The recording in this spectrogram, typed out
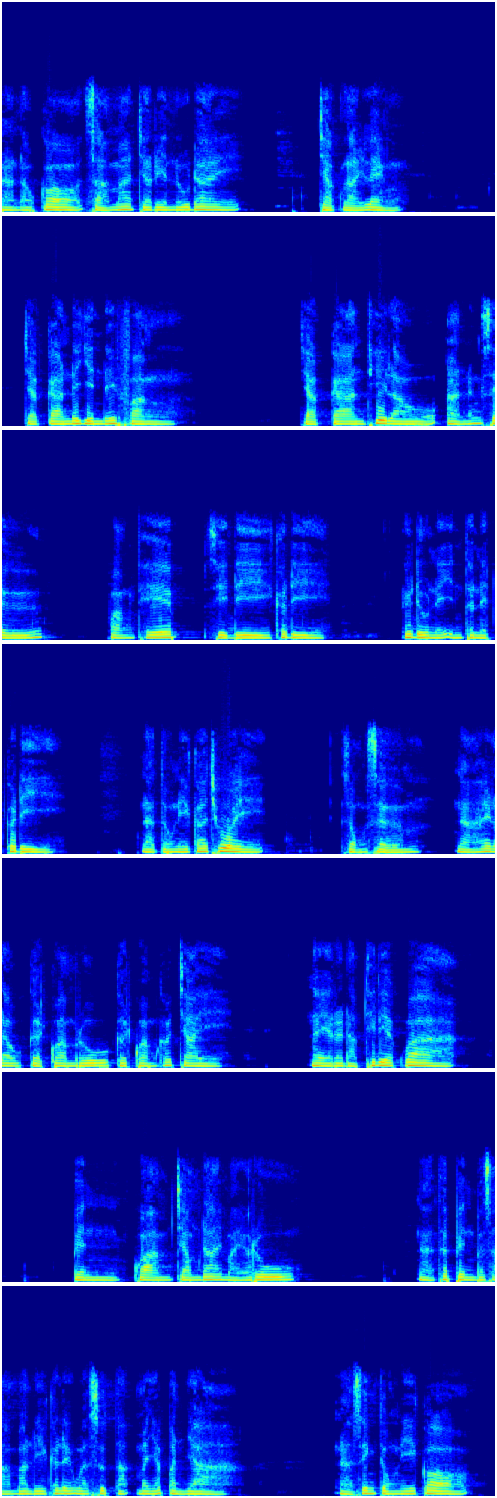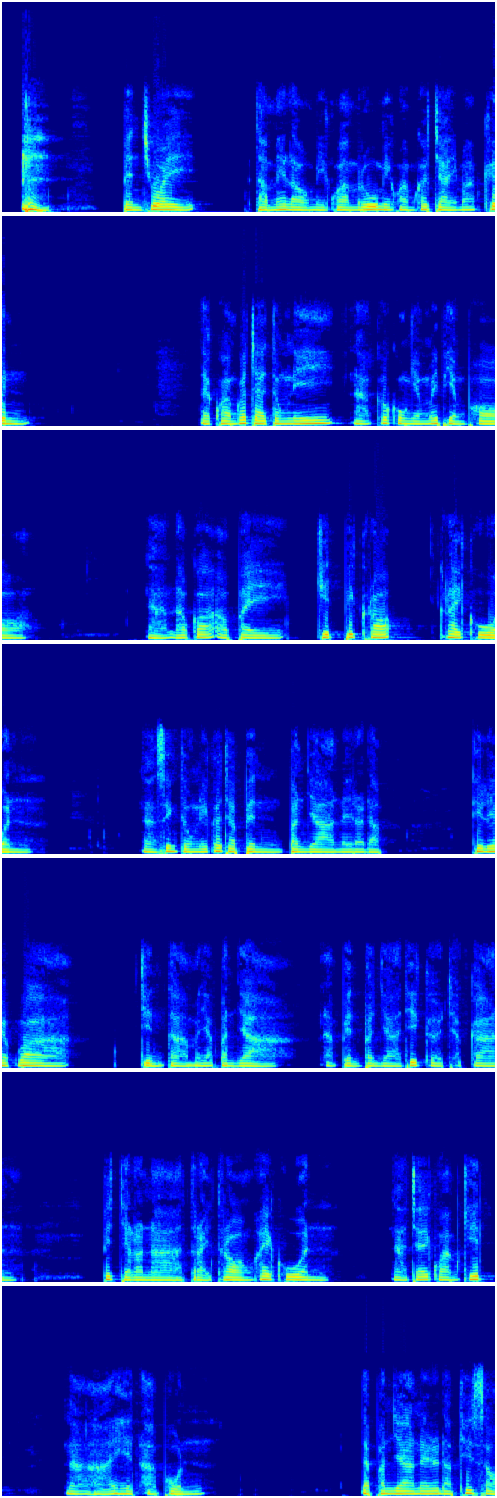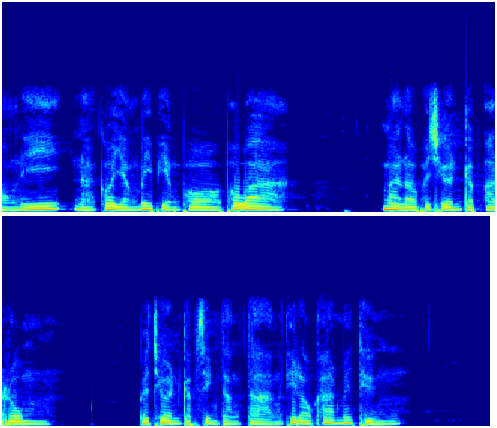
นะเราก็สามารถจะเรียนรู้ได้จากหลายแหล่ง จากการได้ยินได้ฟัง จากการที่เราอ่านหนังสือ ฟังเทปซีดี ก็ดี หรือดูในอินเทอร์เน็ตก็ดีนะตรงนี้ก็ช่วย ส่งเสริมนะให้เราเกิดความรู้เกิดความเข้าใจ ในระดับที่เรียกว่า เป็นความจำได้หมายรู้นะถ้าเป็นภาษาบาลีก็เรียกว่าสุตมยปัญญานะซึ่งตรงนี้ก็เป็นช่วยทำให้เรามีความรู้มีความเข้าใจมากขึ้น แต่ความเข้าใจตรงนี้นะก็คงยังไม่เพียงพอนะเราก็เอาไป คิดพิเคราะห์ใครควรนะซึ่งตรงนี้ก็จะเป็นปัญญาในระดับที่เรียกว่าจินตามยปัญญานะเป็นปัญญาที่เกิดจากการพิจารณาไตรตรองให้ควรนะใช้ความคิดนะหาเหตุหาผล แต่ปัญญาในระดับที่สองนี้นะก็ยังไม่เพียงพอ เพราะว่าเมื่อเราเผชิญกับอารมณ์ เผชิญกับสิ่งต่างๆ ที่เราคาดไม่ถึง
